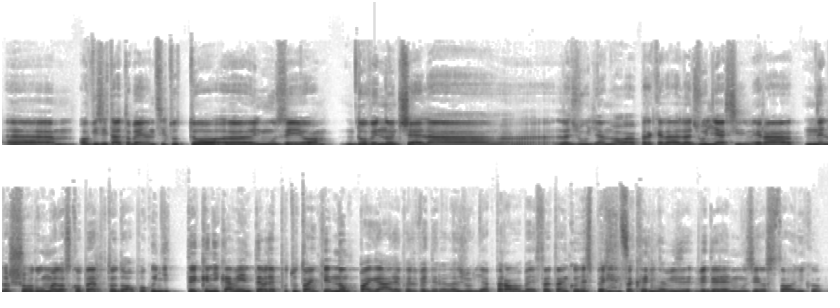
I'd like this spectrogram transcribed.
Uh, ho visitato beh, innanzitutto uh, il museo dove non c'è la, la Giulia nuova perché la, la Giulia si, era nello showroom e l'ho scoperto dopo quindi tecnicamente avrei potuto anche non pagare per vedere la Giulia però vabbè è stata anche un'esperienza carina vis- vedere il museo storico.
